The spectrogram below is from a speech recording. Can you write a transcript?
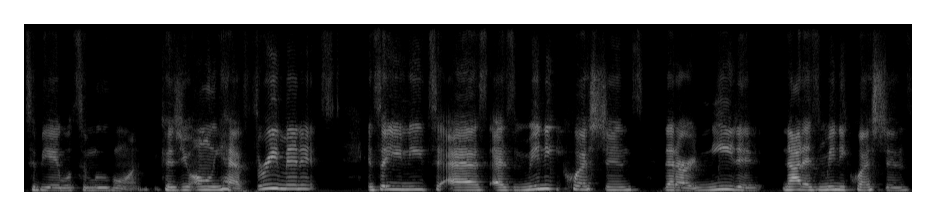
to be able to move on because you only have three minutes. And so you need to ask as many questions that are needed not as many questions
